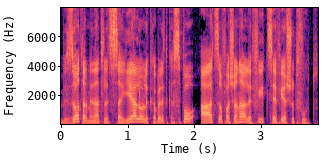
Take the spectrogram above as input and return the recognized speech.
וזאת על מנת לסייע לו לקבל את כספו עד סוף השנה לפי צפי השותפות.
